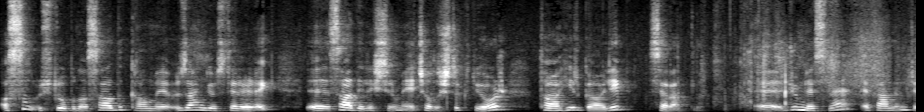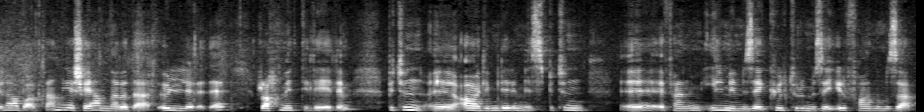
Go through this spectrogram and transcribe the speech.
asıl üslubuna sadık kalmaya özen göstererek e, sadeleştirmeye çalıştık diyor Tahir Galip Seratlı. E, cümlesine efendim Cenab-ı Hak'tan yaşayanlara da ölülere de rahmet dileyelim. Bütün e, alimlerimiz, bütün e, efendim ilmimize, kültürümüze, irfanımıza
